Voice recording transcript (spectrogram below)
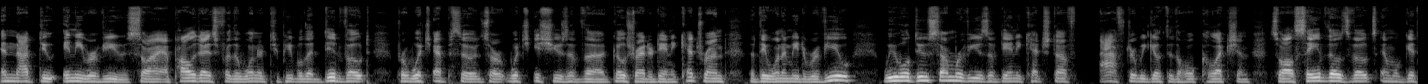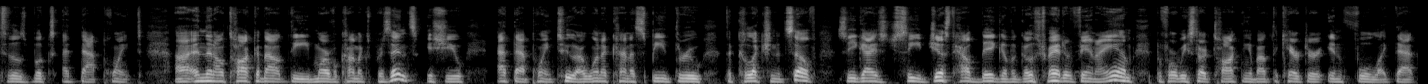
and not do any reviews. So I apologize for the one or two people that did vote for which episodes or which issues of the Ghost Rider Danny Ketch run that they wanted me to review. We will do some reviews of Danny Ketch stuff after we go through the whole collection. So I'll save those votes and we'll get to those books at that point. Uh, and then I'll talk about the Marvel Comics Presents issue at that point too. I want to kind of speed through the collection itself so you guys see just how big of a Ghost Rider fan I am before we start talking about the character in full like that.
